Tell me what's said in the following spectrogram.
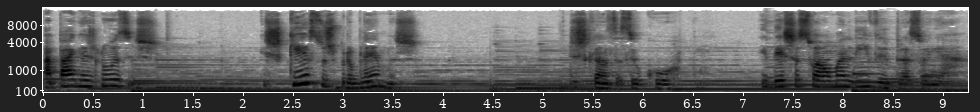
Apague as luzes. Esqueça os problemas. Descansa seu corpo e deixa sua alma livre para sonhar.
